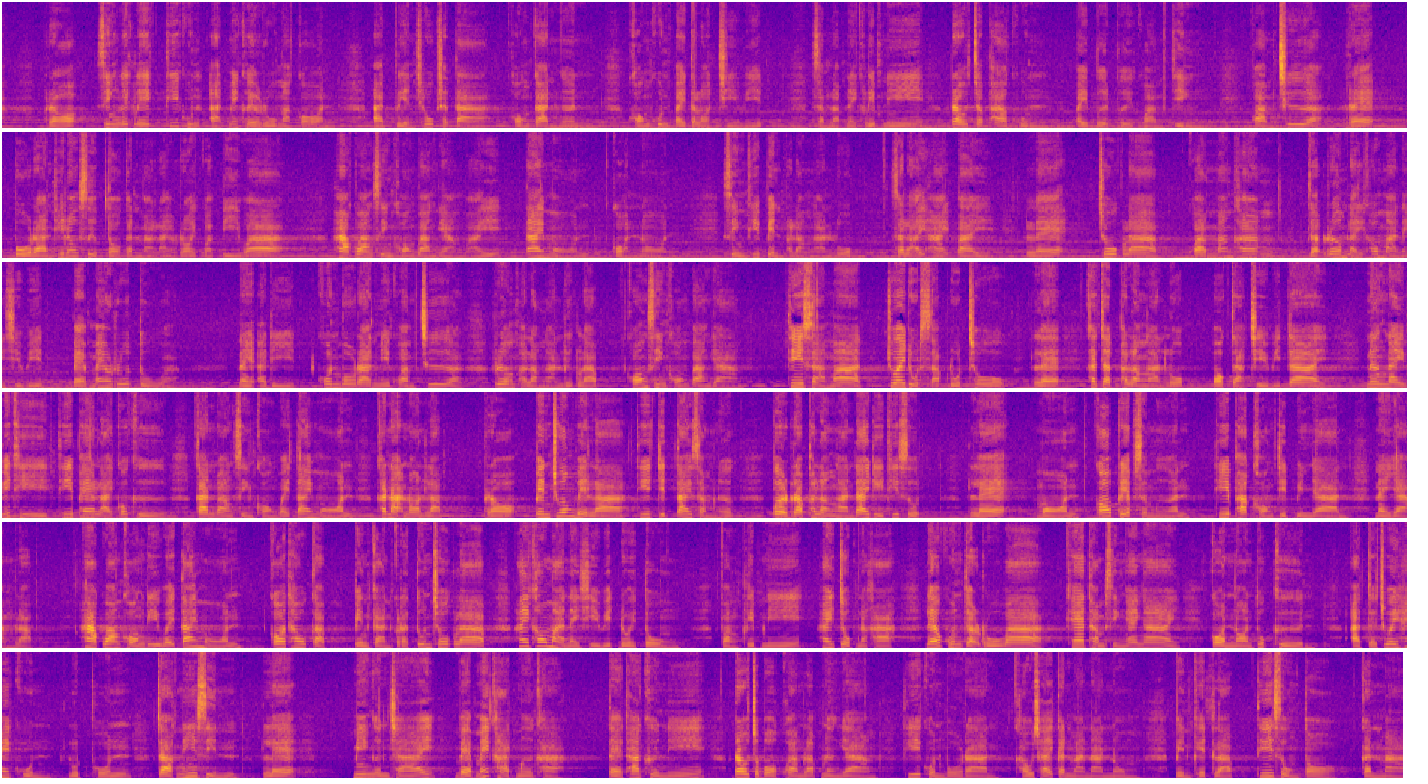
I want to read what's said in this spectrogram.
เพราะสิ่งเล็กๆ ที่คุณอาจไม่เคยรู้มาก่อน อาจเปลี่ยนโชคชะตา ของการเงินของคุณไปตลอดชีวิตสำหรับในคลิปนี้ เราจะพาคุณไปเปิดเผยความจริง ความเชื่อ และโบราณที่เล่าสืบต่อกันมาหลายร้อยกว่าปีว่า หากวางสิ่งของบางอย่างไว้ ใต้หมอนก่อนนอน สิ่งที่เป็นพลังงานลบ สลายหายไป และโชคลาภความมั่งคั่ง จะเริ่มไหลเข้ามาในชีวิตแบบไม่รู้ตัว ในอดีต คนโบราณมีความเชื่อ เรื่องพลังงานลึกลับของสิ่งของบางอย่าง ที่สามารถช่วยดูดซับดูดโชค และขจัดพลังงานลบออกจากชีวิตได้ หนึ่งในวิธีที่แพร่หลายก็คือ การวางสิ่งของไว้ใต้หมอน ขณะนอนหลับ เพราะ เป็นช่วงเวลาที่จิตใต้สำนึก เปิดรับพลังงานได้ดีที่สุด และหมอนก็เปรียบเสมือนที่พักของจิตวิญญาณในยามหลับ หากวางของดีไว้ใต้หมอน ก็เท่ากับเป็นการกระตุ้นโชคลาภให้เข้ามาในชีวิตโดยตรง ฟังคลิปนี้ให้จบนะคะ แล้วคุณจะรู้ว่า แค่ทำสิ่งง่ายๆ ก่อนนอนทุกคืน อาจจะช่วยให้คุณหลุดพ้น จากหนี้สิน และมีเงินใช้แบบไม่ขาดมือค่ะ แต่ถ้าคืนนี้เราจะบอกความลับหนึ่งอย่าง ที่คนโบราณ เขาใช้กันมานานนม เป็นเคล็ดลับที่ส่งต่อกันมา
